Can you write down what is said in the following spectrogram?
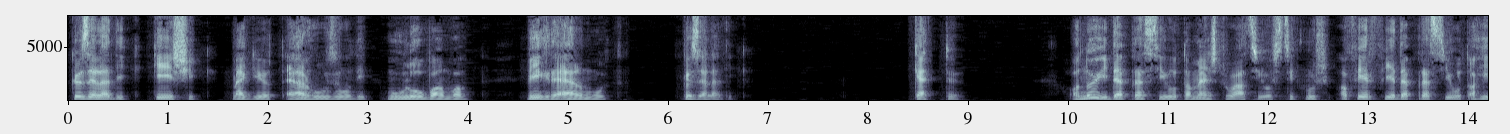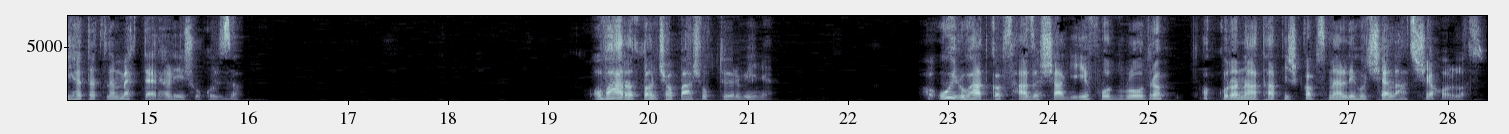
Közeledik, késik, Megjött, elhúzódik, múlóban van, végre elmúlt, közeledik. 2. A női depressziót a menstruációs ciklus, a férfi depressziót a hihetetlen megterhelés okozza. A váratlan csapások törvénye Ha új ruhát kapsz házassági évfordulódra, akkor a náthát is kapsz mellé, hogy se látsz, se hallasz.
